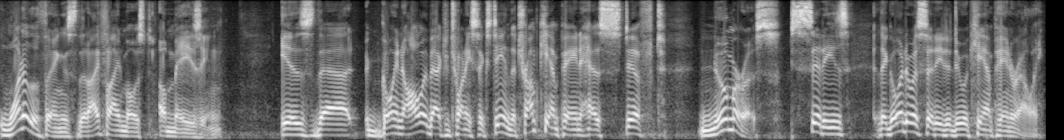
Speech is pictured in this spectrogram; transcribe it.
One of the things that I find most amazing is that going all the way back to 2016, the Trump campaign has stiffed numerous cities they go into a city to do a campaign rally.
